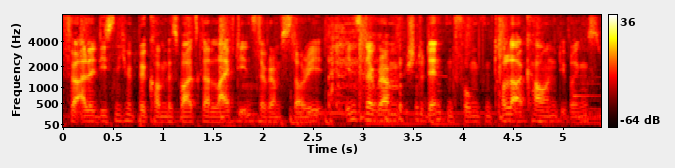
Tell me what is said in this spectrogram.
Für alle, die es nicht mitbekommen, das war jetzt gerade live die Instagram-Story. Instagram Studentenfunk, ein toller Account übrigens.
